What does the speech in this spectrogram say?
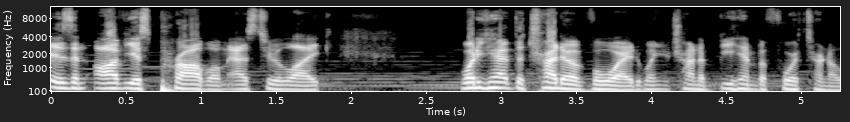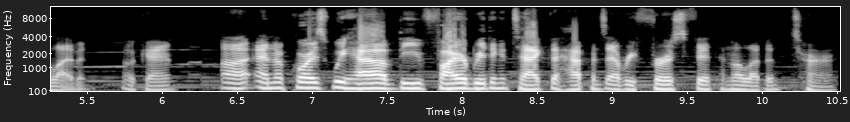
is an obvious problem as to like, what do you have to try to avoid when you're trying to beat him before turn 11, okay? Uh, and of course, we have the fire-breathing attack that happens every 1st, 5th, and 11th turn.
